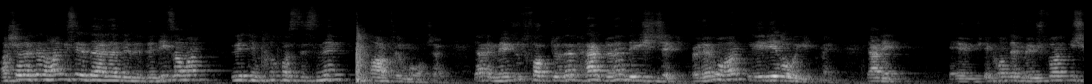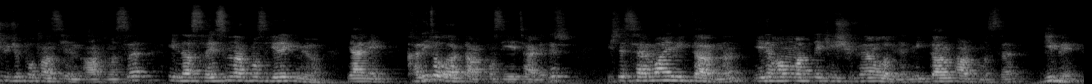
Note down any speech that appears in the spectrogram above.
aşağıdakilerden hangisiyle değerlendirilir dediği zaman üretim kapasitesini artırma olacak. Yani mevcut faktörler her dönem değişecek. Önemli olan ileriye doğru gitmek. Yani ekonomide mevcut olan iş gücü potansiyelinin artması illa sayısının artması gerekmiyor. Yani kalite olarak da artması yeterlidir. İşte sermaye miktarının, yeni ham madde keşfi falan olabilir, miktarın artması gibi,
